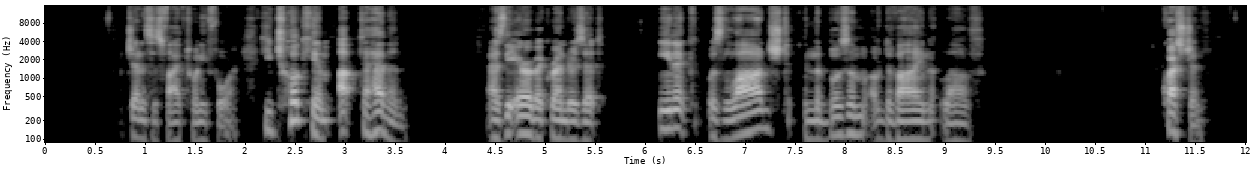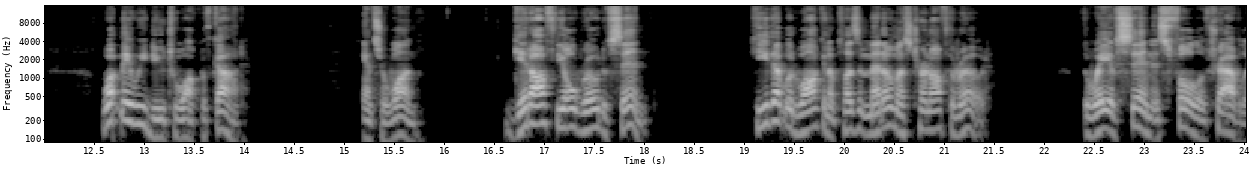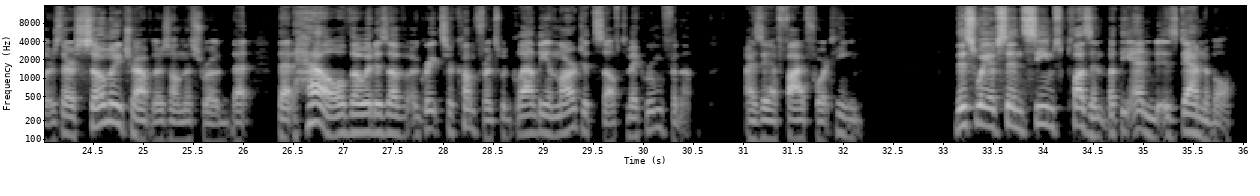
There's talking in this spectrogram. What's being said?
Genesis 5:24. He took him up to heaven. As the Arabic renders it, Enoch was lodged in the bosom of divine love. Question: What may we do to walk with God? Answer 1. Get off the old road of sin. He that would walk in a pleasant meadow must turn off the road. The way of sin is full of travelers. There are so many travelers on this road that that hell, though it is of a great circumference, would gladly enlarge itself to make room for them. Isaiah 5:14. This way of sin seems pleasant, but the end is damnable.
